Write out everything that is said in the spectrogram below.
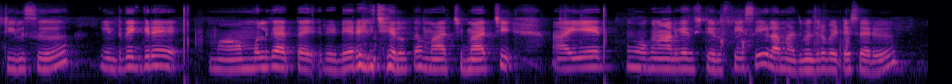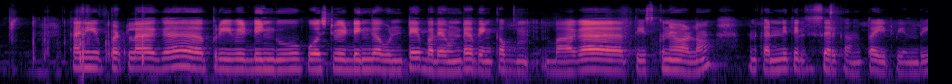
స్టీల్స్ ఇంటి దగ్గరే మామూలుగా అవుతాయి రెడీ రెండు చీరలతో మార్చి మార్చి అయ్యే ఒక నాలుగైదు స్టిల్స్ తీసి ఇలా మధ్య మధ్యలో పెట్టేశారు. కానీ ఇప్పట్లాగా ప్రీ వెడ్డింగ్ పోస్ట్ వెడ్డింగ్ ఉంటే భలే ఉండేది. ఇంకా బాగా తీసుకునేవాళ్ళం. మనకు అన్నీ తెలిసేసరికి అంతా అయిపోయింది.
